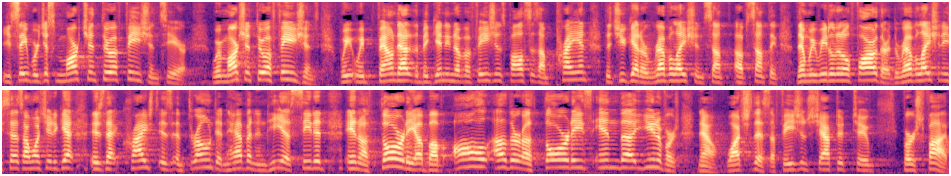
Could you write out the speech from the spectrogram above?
You see, we're just marching through Ephesians here. We're marching through Ephesians. We, we found out at the beginning of Ephesians, Paul says, I'm praying that you get a revelation of something. Then we read a little farther. The revelation he says, I want you to get is that Christ is enthroned in heaven and he is seated in authority above all other authorities in the universe. Now, watch this Ephesians chapter 2, verse 5.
